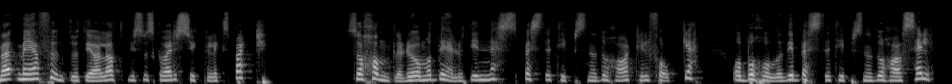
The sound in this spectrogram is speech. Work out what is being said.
Men, men jeg har funnet ut Jarl, at hvis du skal være sykkelekspert, så handler det jo om å dele ut de nest beste tipsene du har til folket, og beholde de beste tipsene du har selv.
